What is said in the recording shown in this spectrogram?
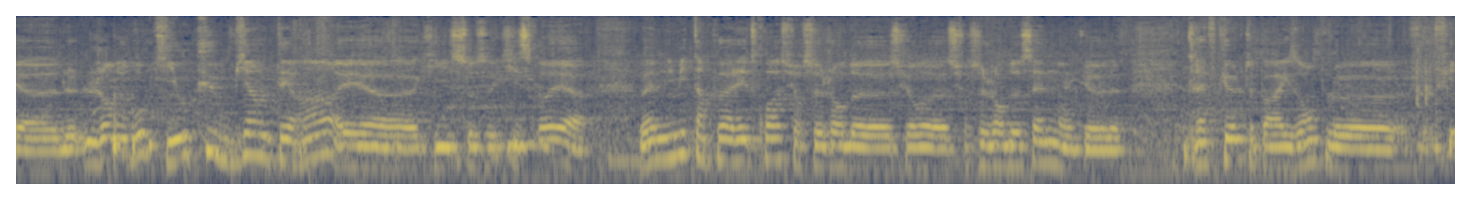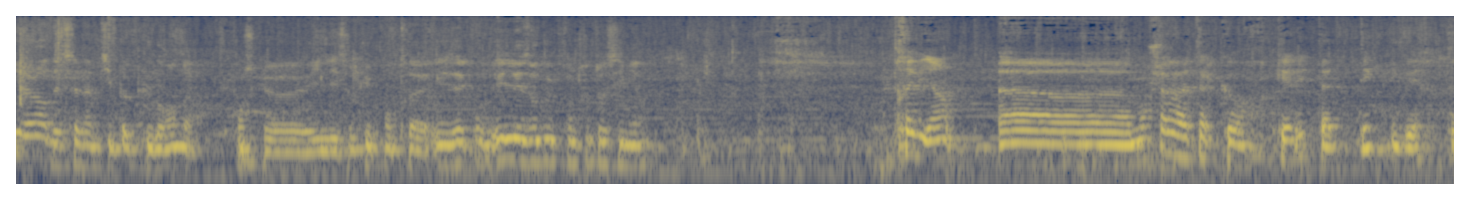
euh, le, le genre de groupe qui occupe bien le terrain et euh, qui, se, qui serait euh, même limite un peu à l'étroit sur ce genre de sur, euh, sur ce genre de scène. Donc, euh, Culte par exemple, euh, file alors des scènes un petit peu plus grandes. Je pense qu'ils les occuperont ils les, ils les occuperont tout aussi bien. Très bien. Euh, mon cher Atalcor, quelle est ta découverte?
